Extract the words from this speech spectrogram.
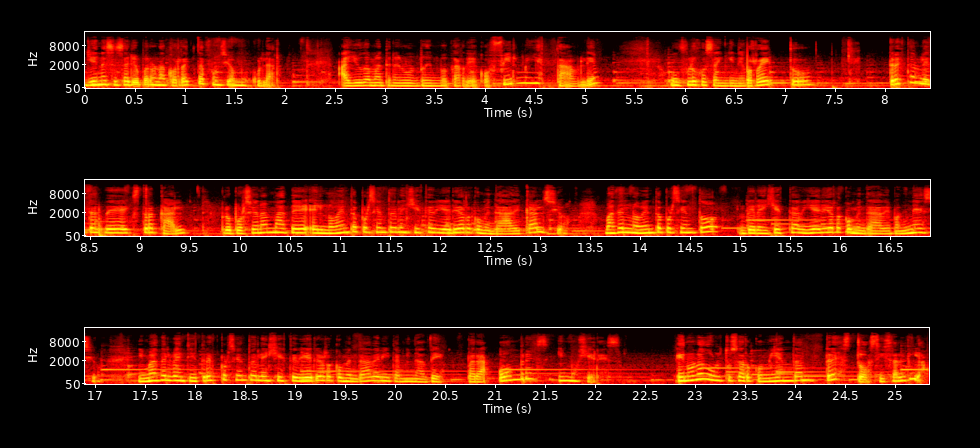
y es necesario para una correcta función muscular. Ayuda a mantener un ritmo cardíaco firme y estable, un flujo sanguíneo correcto. Tres tabletas de extracal proporcionan más del 90% de la ingesta diaria recomendada de calcio, más del 90% de la ingesta diaria recomendada de magnesio y más del 23% de la ingesta diaria recomendada de vitamina D para hombres y mujeres. En un adulto se recomiendan tres dosis al día.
